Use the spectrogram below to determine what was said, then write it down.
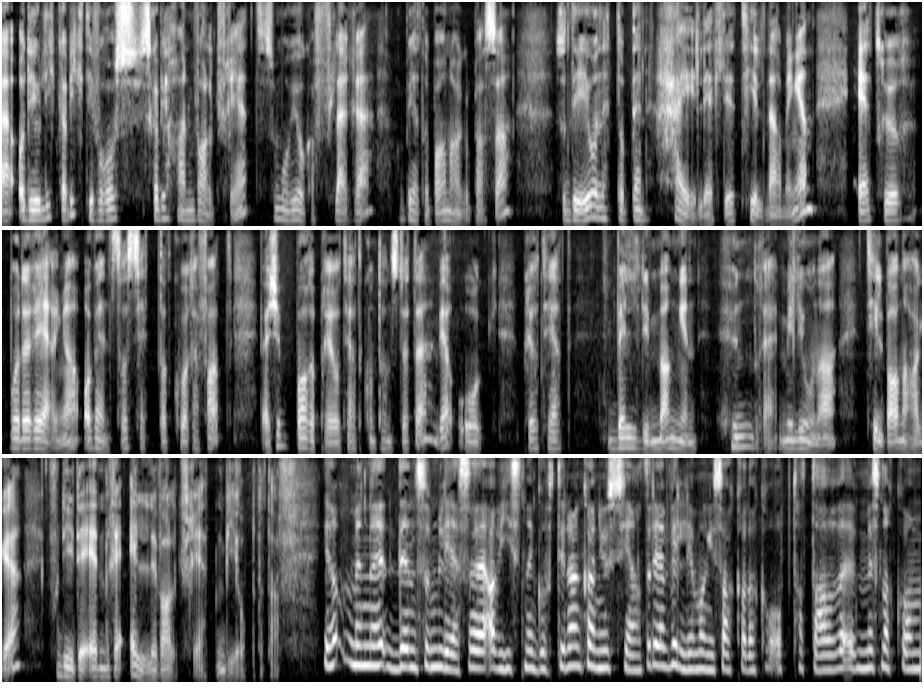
Eh, og det er jo like viktig for oss. Skal vi ha en valgfrihet, så må vi òg ha flere og bedre barnehageplasser. Så det er jo nettopp den helhetlige tilnærmingen jeg tror både regjeringa og Venstre har sett at KrF har hatt. Vi har ikke bare prioritert kontantstøtte, vi har òg prioritert veldig mange hundre millioner til barnehage, fordi det er den reelle valgfriheten vi er opptatt av. Ja, Men eh, den som leser avisene godt i dag, kan jo si at det er veldig mange saker dere er opptatt av. Vi snakker om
